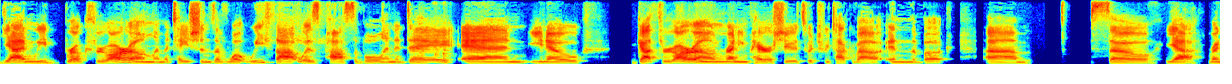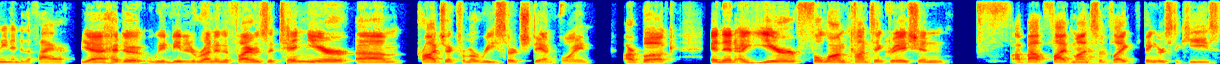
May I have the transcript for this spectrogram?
yeah and we broke through our own limitations of what we thought was possible in a day and you know got through our own running parachutes which we talk about in the book um, so yeah running into the fire. Yeah i had to we needed to run into the fire. It was a 10 year um, project from a research standpoint our book and then a year full on content creation f- about five months Yeah. of like fingers to keys.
